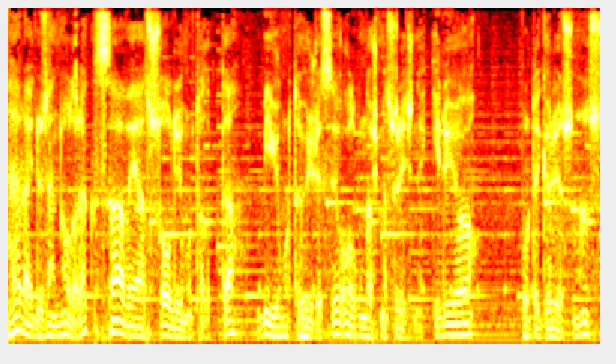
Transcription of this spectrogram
her ay düzenli olarak sağ veya sol yumurtalıkta bir yumurta hücresi olgunlaşma sürecine giriyor. Burada görüyorsunuz.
